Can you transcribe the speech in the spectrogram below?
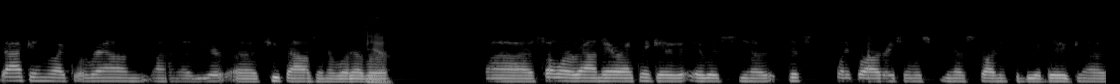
back in like around I don't know the year uh, 2000 or whatever, uh, somewhere around there. I think it, it was you know this 24 hour racing was you know starting to be a big uh,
